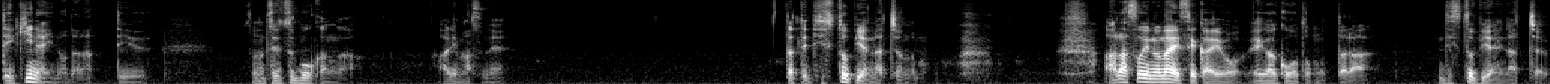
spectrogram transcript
できないのだなっていうその絶望感がありますね。だってディストピアになっちゃうんだもん。争いのない世界を描こうと思ったらディストピアになっちゃう。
